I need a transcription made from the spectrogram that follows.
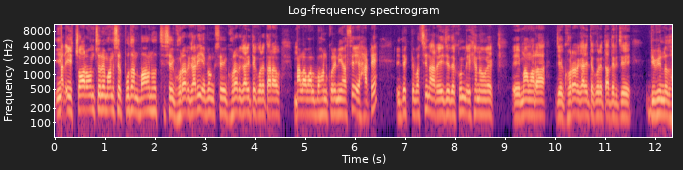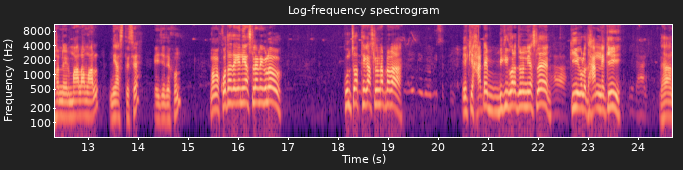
আর এই চর অঞ্চলে মানুষের প্রধান বাহন হচ্ছে সেই ঘোড়ার গাড়ি এবং সেই ঘোড়ার গাড়িতে করে তারা মালামাল বহন করে নিয়ে আসে এই হাটে। এই দেখতে পাচ্ছেন আর এই যে দেখুন এখানেও এক এই মামারা যে ঘোড়ার গাড়িতে করে তাদের যে বিভিন্ন ধরনের মালামাল নিয়ে আসতেছে। এই যে দেখুন মামা কোথা থেকে নিয়ে আসলেন এগুলো? কোন চর থেকে আসলেন আপনারা? এ কি হাটে বিক্রি করার জন্য নিয়ে আসলেন? কি এগুলো ধান নাকি? ধান।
